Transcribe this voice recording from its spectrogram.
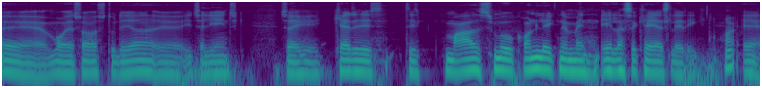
øh, hvor jeg så også studerede øh, italiensk. Så jeg kan det, det meget små grundlæggende, men ellers så kan jeg slet ikke. Øh,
